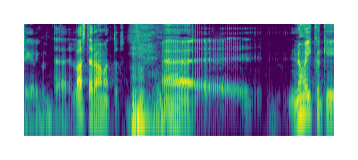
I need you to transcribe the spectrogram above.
tegelikult äh, lasteraamatud mm. -hmm. noh, ikkagi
